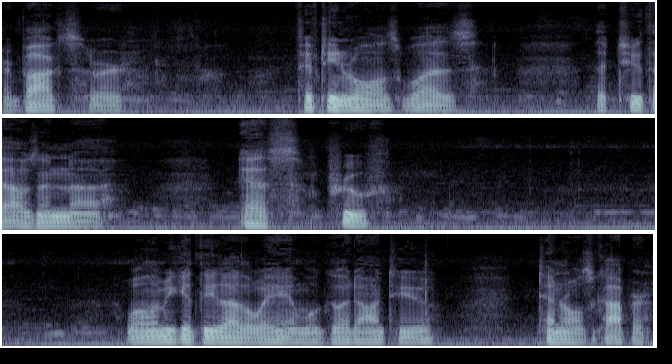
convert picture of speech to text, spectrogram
or box, or 15 rolls, was the 2000 uh, S proof. Well, let me get these out of the way and we'll go on to 10 rolls of copper.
